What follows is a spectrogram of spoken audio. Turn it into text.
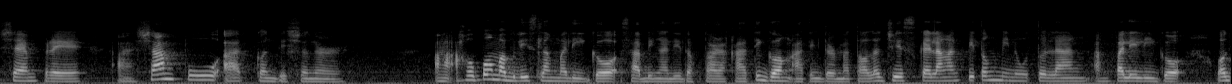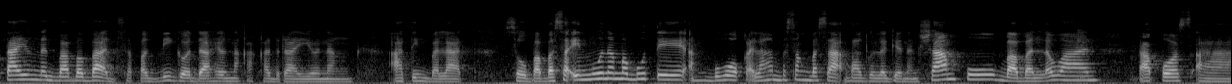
syempre, uh, shampoo at conditioner. Uh, ako po mabilis lang maligo. Sabi nga ni Dr. Katigong, ating dermatologist, kailangan pitong minuto lang ang paliligo. Huwag tayong nagbababad sa pagligo dahil nakakadry yun ng ating balat. So, babasain muna mabuti ang buhok. Kailangan basang-basa bago lagyan ng shampoo, babanlawan, tapos uh,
